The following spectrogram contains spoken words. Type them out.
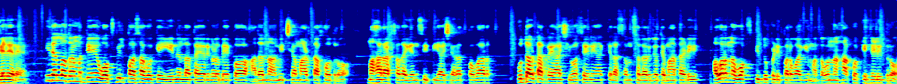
ಗೆಳೆಯರೆ, ಇದೆಲ್ಲದರ ಮಧ್ಯೆ ವಕ್ಸ್ ಬಿಲ್ ಪಾಸ್ ಆಗೋಕ್ಕೆ ಏನೆಲ್ಲ ತಯಾರಿಗಳು ಬೇಕೋ ಅದನ್ನು ಅಮಿತ್ ಶಾ ಮಾಡ್ತಾ ಹೋದರು. ಮಹಾರಾಷ್ಟ್ರದ ಎನ್ ಸಿ ಪಿಯ ಶರದ್ ಪವಾರ್, ಉದ್ಧವ್ ಠಾಕ್ರೆಯ ಶಿವಸೇನೆಯ ಕೆಲ ಸಂಸದರ ಜೊತೆ ಮಾತಾಡಿ ಅವರನ್ನು ವಕ್ಸ್ ತಿದ್ದುಪಡಿ ಪರವಾಗಿ ಮತವನ್ನು ಹಾಕೋಕ್ಕೆ ಹೇಳಿದ್ರು.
